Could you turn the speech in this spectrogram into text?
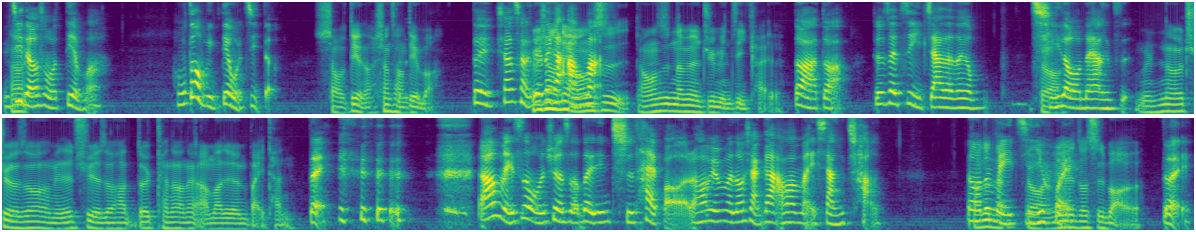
你记得有什么店吗？红豆饼店我记得，小店啊，香肠店吧。对，香肠店那个阿嬷香肠店好像，是好像是那边的居民自己开的。对啊对啊，就是在自己家的那个骑楼那样子。我们那时候去的时候，每次去的时候，他都会看到那个阿妈在那边摆摊。对，然后每次我们去的时候都已经吃太饱了，然后原本都想跟阿妈买香肠，然后就没机会啊因为。都吃饱了。对，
